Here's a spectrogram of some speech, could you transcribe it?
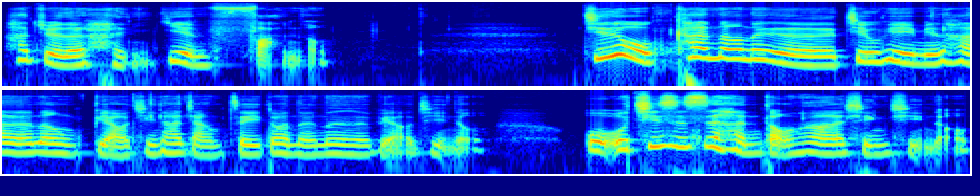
他觉得很厌烦哦。其实我看到那个纪录片里面他的那种表情，他讲这一段的那个表情哦。我我其实是很懂他的心情哦，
